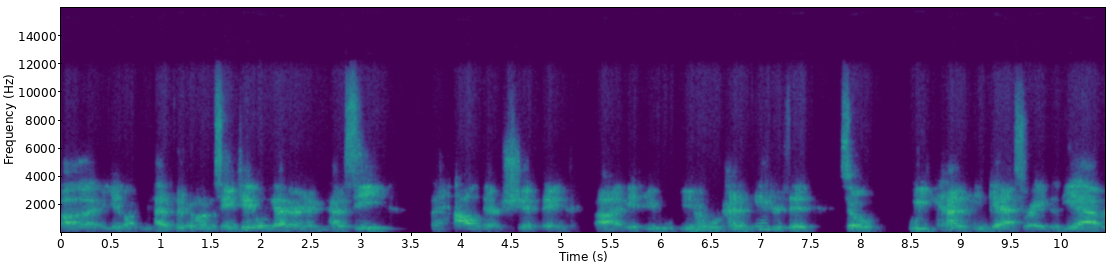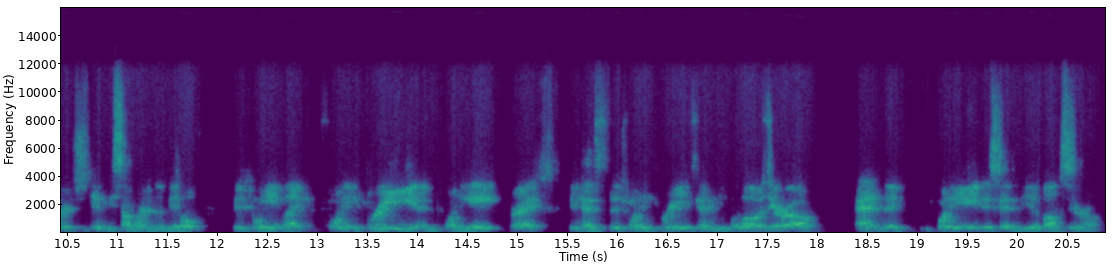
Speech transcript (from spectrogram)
uh, you know, I can kind of put them on the same table together and I can kind of see how they're shifting, uh, if you, you know, we're kind of interested. So we kind of can guess, right, that the average is gonna be somewhere in the middle between like twenty-three and twenty-eight, right? Because the twenty-three is gonna be below zero and the twenty-eight is gonna be above zero.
